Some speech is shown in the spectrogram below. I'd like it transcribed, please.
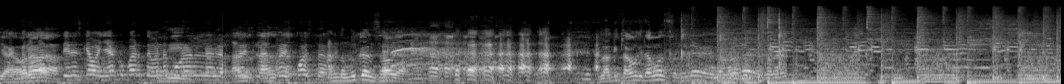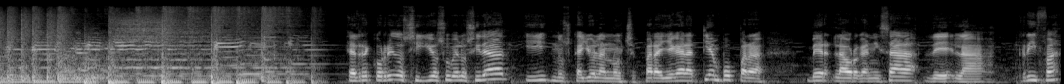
Y, ahora. Tienes que bañar, compadre, te van a cobrar la, respuesta. Ando muy cansado ya. Lo quitamos, quitamos. Mira, la El recorrido siguió su velocidad y nos cayó la noche para llegar a tiempo para ver la organizada de la rifa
